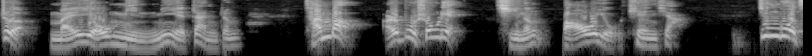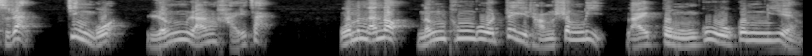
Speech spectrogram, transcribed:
这没有泯灭战争。残暴而不收敛，岂能保有天下？经过此战，晋国仍然还在。我们难道能通过这场胜利？来巩固工业吗？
